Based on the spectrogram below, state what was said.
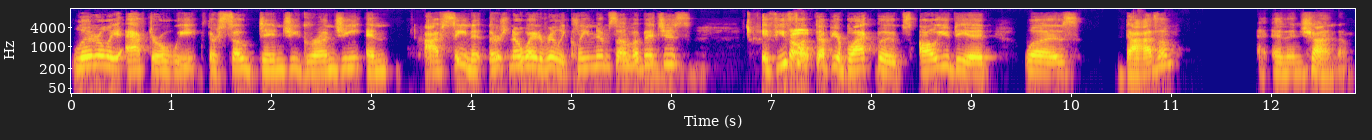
literally after a week, they're so dingy, grungy, and I've seen it. There's no way to really clean them, some of a bitches. If you No. fucked up your black boots, all you did was dye them and then shine them.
